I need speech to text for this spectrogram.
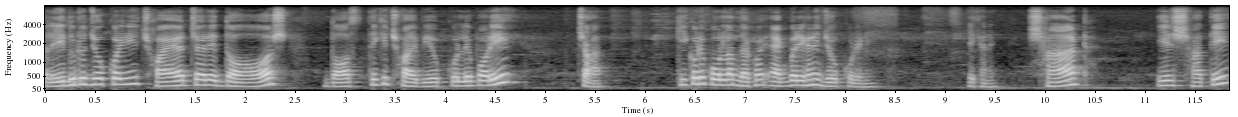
তাহলে এই দুটো যোগ করে নিই ছয় আর চারে দশ দশ থেকে ছয় বিয়োগ করলে পরে চার। কী করে করলাম দেখো, একবার এখানে যোগ করে নিই। এখানে ষাট এর সাথে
